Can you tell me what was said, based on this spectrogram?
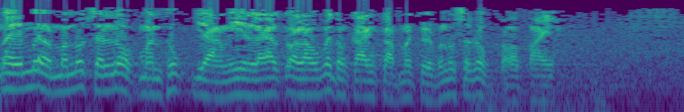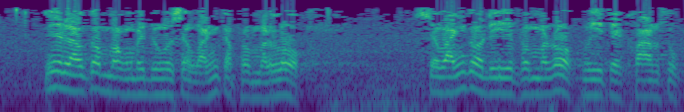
ในเมื่อมนุษย์โลกมันทุกอย่างนี้แล้วก็เราไม่ต้องการกลับมาเกิดมนุษย์โลกต่อไป นี่เราก็มองไปดูสวรรค์กับพรหมโลก สวรรค์ก็ดีพรหมโลกมีแต่ความสุข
